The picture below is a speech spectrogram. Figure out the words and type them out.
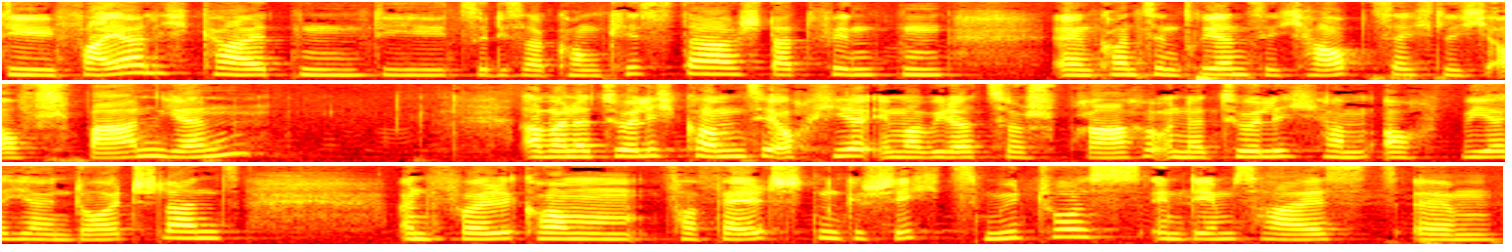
die Feierlichkeiten, die zu dieser Conquista stattfinden, äh, konzentrieren sich hauptsächlich auf Spanien. Aber natürlich kommen sie auch hier immer wieder zur Sprache und natürlich haben auch wir hier in Deutschland einen vollkommen verfälschten Geschichtsmythos, in dem es heißt, ähm,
